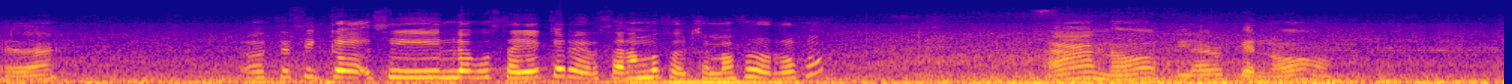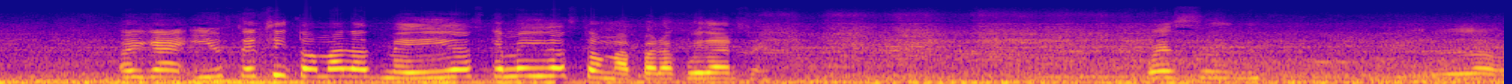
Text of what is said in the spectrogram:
¿verdad? ¿Usted sí, co- sí le gustaría que regresáramos al semáforo rojo? ah no claro que no Oiga, ¿y usted sí toma las medidas? ¿Qué medidas toma para cuidarse? Pues mm, lo,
